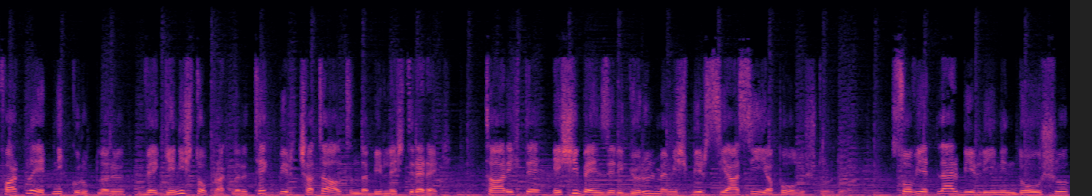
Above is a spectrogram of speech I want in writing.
farklı etnik grupları ve geniş toprakları tek bir çatı altında birleştirerek tarihte eşi benzeri görülmemiş bir siyasi yapı oluşturdu. Sovyetler Birliği'nin doğuşu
